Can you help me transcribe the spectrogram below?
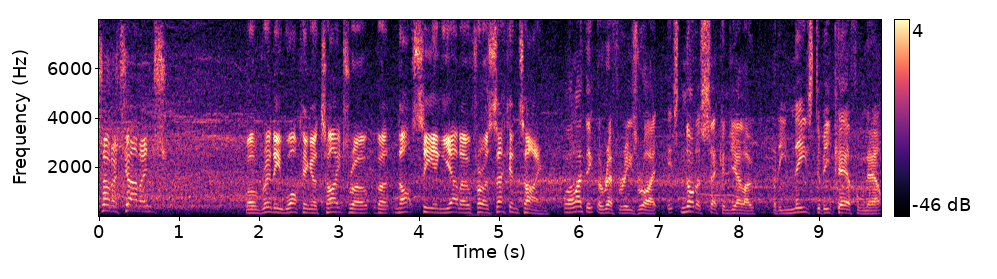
Sort of challenge. Well, really walking a tightrope, but not seeing yellow for a second time. Well, I think the referee's right. It's not a second yellow, but he needs to be careful now.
